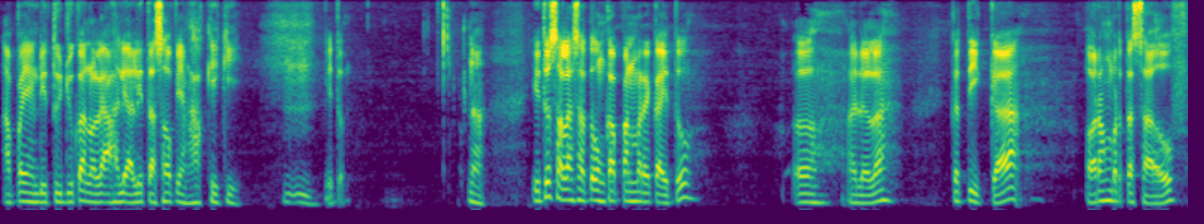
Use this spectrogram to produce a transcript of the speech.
apa yang ditujukan oleh ahli-ahli tasawuf yang hakiki Mm-mm. gitu nah itu salah satu ungkapan mereka itu eh, adalah ketika orang bertasawuf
